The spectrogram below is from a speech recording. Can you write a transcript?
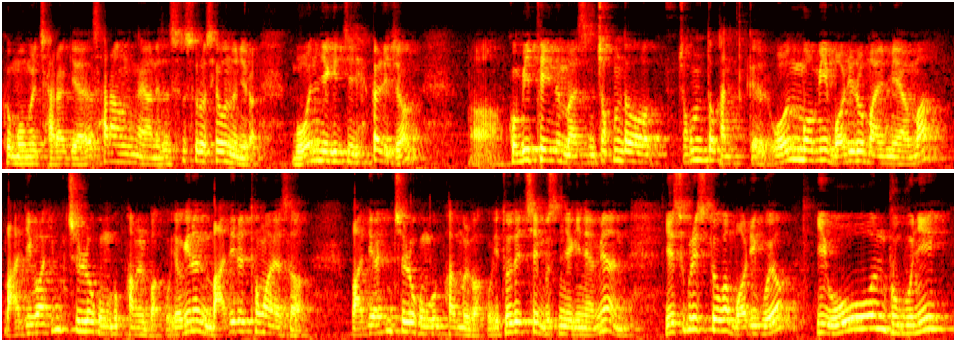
그 몸을 자라게 하여 사랑 안에서 스스로 세우느니라. 뭔 얘기인지 헷갈리죠? 어, 그 밑에 있는 말씀 조금 더 조금 더 간, 온 몸이 머리로 말미암아 마디와 힘줄로 공급함을 받고 여기는 마디를 통하여서 마디와 힘줄로 공급함을 받고 이 도대체 무슨 얘기냐면 예수 그리스도가 머리고요. 이 온 부분이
